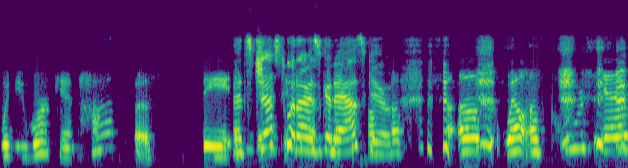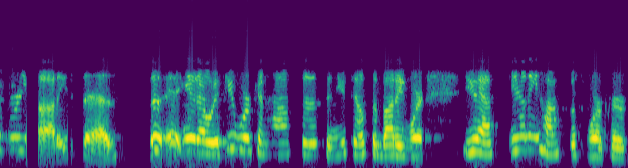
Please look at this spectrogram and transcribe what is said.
when you work in hospice, the That's just what I was going to ask you. Of, of, well, of course, everybody says uh, you know, if you work in hospice and you tell somebody where you ask any hospice worker,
